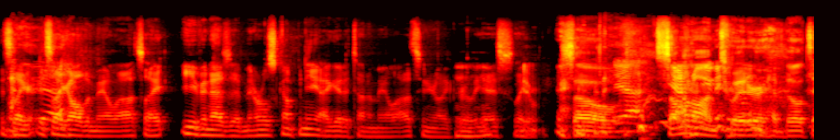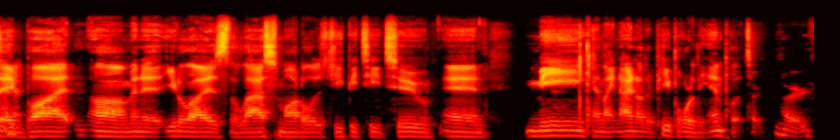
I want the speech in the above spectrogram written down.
It's like it's like all the mail outs. Like even as a minerals company, I get a ton of mail outs, and you're like, really, guys? Like, So Yeah. someone Yeah, on Twitter had built a bot, um, and it utilized the last model as GPT two, and me and like nine other people were the inputs, or, or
